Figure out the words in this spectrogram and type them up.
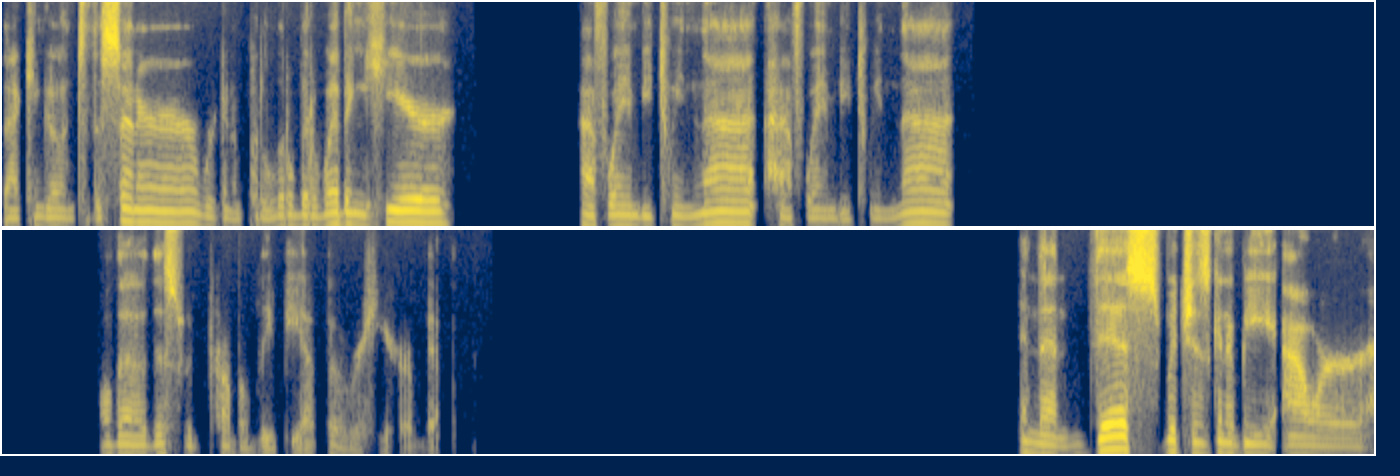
That can go into the center. We're going to put a little bit of webbing here, halfway in between that, halfway in between that. Although this would probably be up over here a bit. And then this, which is going to be our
